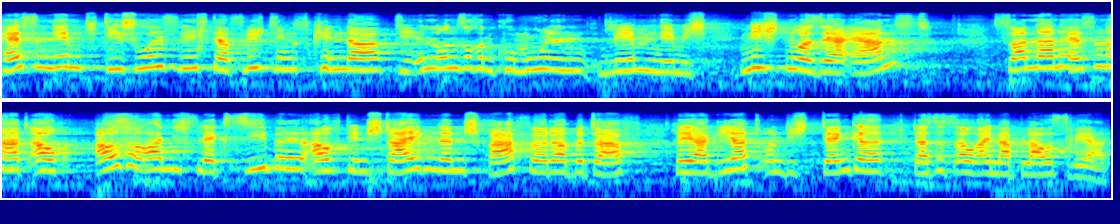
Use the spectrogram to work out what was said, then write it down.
Hessen nimmt die Schulpflicht der Flüchtlingskinder, die in unseren Kommunen leben, nämlich nicht nur sehr ernst, sondern Hessen hat auch außerordentlich flexibel auf den steigenden Sprachförderbedarf reagiert. Ich denke, das ist auch ein Applaus wert.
